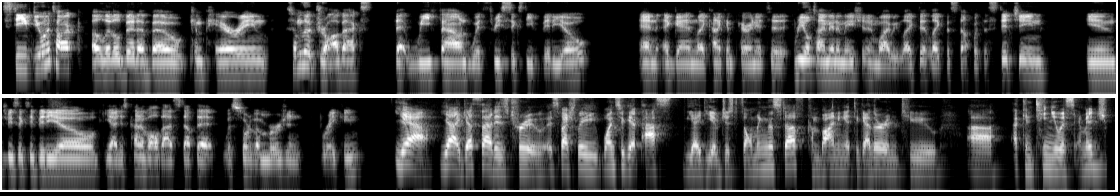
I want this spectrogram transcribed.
Steve, do you want to talk a little bit about comparing some of the drawbacks that we found with 360 video and again like kind of comparing it to real-time animation and why we liked it like the stuff with the stitching in 360 video. Yeah, just kind of all that stuff that was sort of immersion breaking. Yeah, yeah, I guess that is true, especially once you get past the idea of just filming the stuff, combining it together into uh, a continuous image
